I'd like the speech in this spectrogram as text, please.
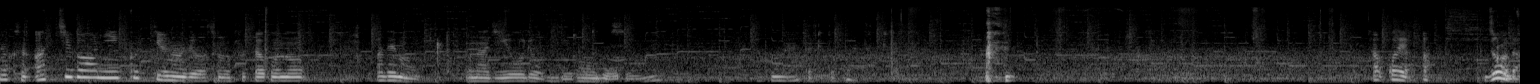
なんかそのあっち側に行くっていうのではその双子のあれも同じ要領っていうことですよね。双子のやったっけどこやったっけ？あこれあ象だ。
